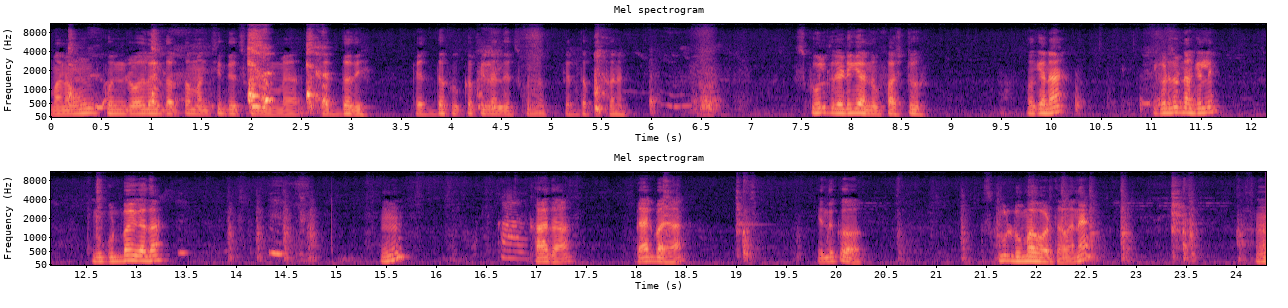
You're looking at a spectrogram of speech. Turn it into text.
మనం కొన్ని రోజులైన తర్వాత మంచిది తెచ్చుకున్నాం. పెద్దది. పెద్ద కుక్క పిల్లని తెచ్చుకున్నాం. పెద్ద కుక్కని. స్కూల్కి రెడీగా నువ్వు ఫస్ట్. ఓకేనా? ఇక్కడ చూడు నాకు వెళ్ళి. నువ్వు గుడ్ బై? కాదు. కాదా? బ్యాడ్ బాయా? ఎందుకో? స్కూల్ డుమ్మా కొడతావానే ఆ?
